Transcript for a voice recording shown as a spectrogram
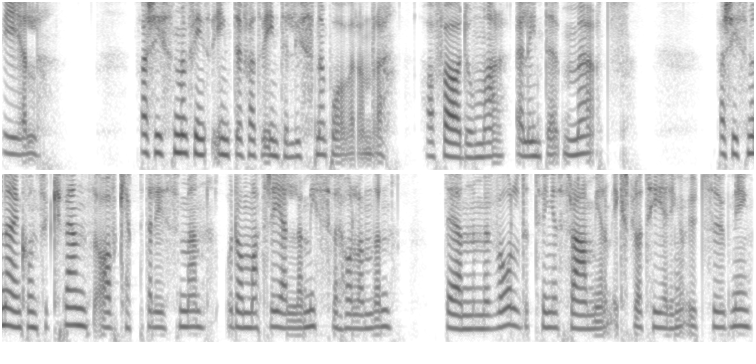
Fel. Fascismen finns inte för att vi inte lyssnar på varandra, har fördomar eller inte möts. Fascismen är en konsekvens av kapitalismen och de materiella missförhållanden den med våld tvingat fram genom exploatering och utsugning.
